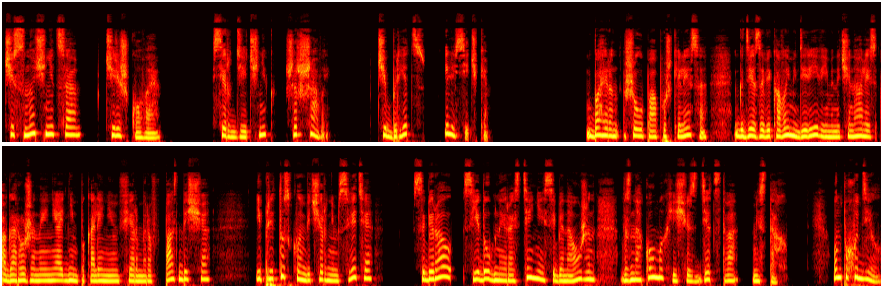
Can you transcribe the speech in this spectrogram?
Чесночница черешковая, сердечник шершавый, чебрец и лисички. Байрон шел по опушке леса, где за вековыми деревьями начинались огороженные не одним поколением фермеров пастбища, и при тусклом вечернем свете собирал съедобные растения себе на ужин в знакомых еще с детства местах. Он похудел,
